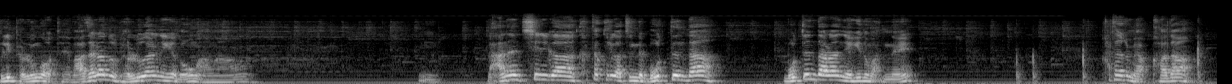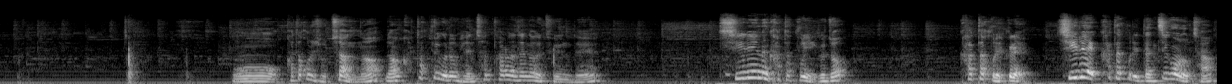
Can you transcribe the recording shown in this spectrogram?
둘리 별론 것 같아. 마젤란도 별로다는 얘기가 너무 많아. 음. 나는 7위가 카타쿠리 같은데 못 뜬다? 못 뜬다라는 얘기도 많네. 카타 좀 약하다. 어, 카타쿠리 좋지 않나? 난 카타쿠리 그럼 괜찮다라는 생각이 드는데. 7위는 카타쿠리, 그죠? 카타쿠리, 그래. 7위에 카타쿠리 일단 찍어 놓자.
